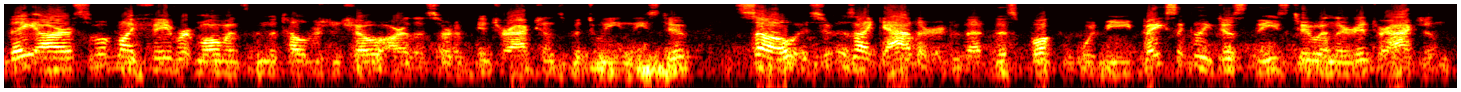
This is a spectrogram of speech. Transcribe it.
They are some of my favorite moments in the television show are the sort of interactions between these two. So, as soon as I gathered that this book would be basically just these two and their interactions,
